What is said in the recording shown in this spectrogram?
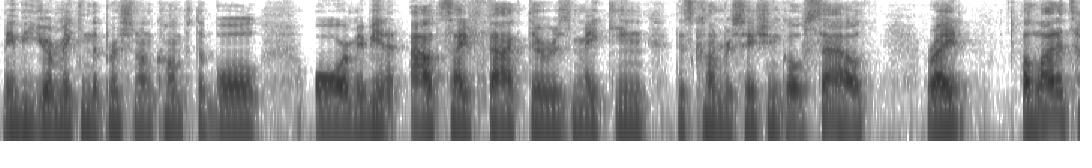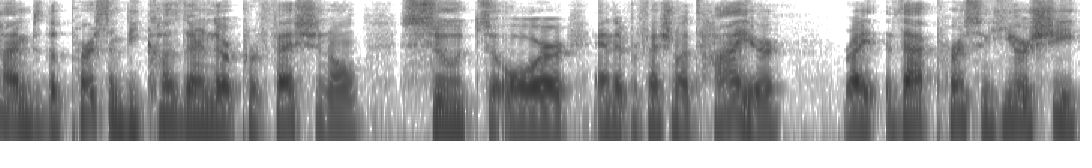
maybe you're making the person uncomfortable, or maybe an outside factor is making this conversation go south, right? A lot of times, the person, because they're in their professional suit or and their professional attire, right? That person, he or she,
